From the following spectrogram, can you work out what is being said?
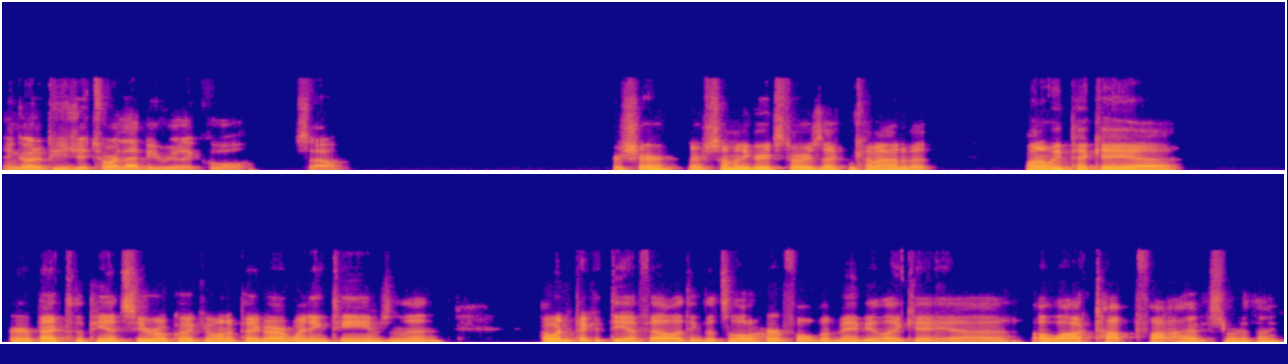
and go to PGA Tour, that'd be really cool. So, for sure, there's so many great stories that can come out of it. Why don't we pick a uh, or back to the PNC real quick. You want to pick our winning teams, and then I wouldn't pick a DFL. I think that's a little hurtful, but maybe like a uh, a lock top five sort of thing.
